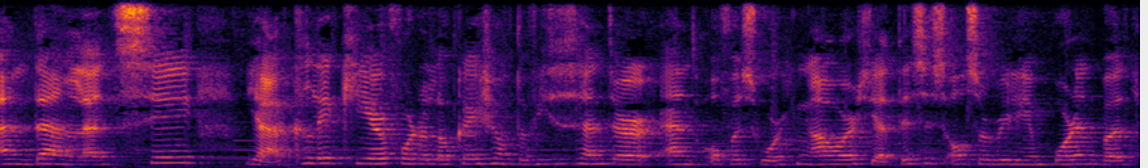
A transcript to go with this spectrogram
And then let's see, yeah, click here for the location of the visa center and office working hours. Yeah, this is also really important, but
